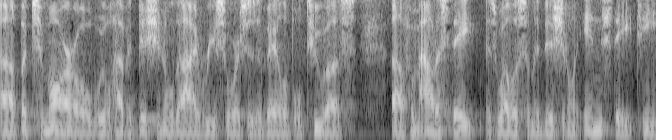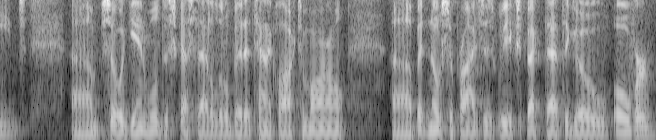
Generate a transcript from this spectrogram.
Uh, but tomorrow we'll have additional dive resources available to us uh, from out of state as well as some additional in state teams. Um, so again, we'll discuss that a little bit at 10 o'clock tomorrow. Uh, but no surprises. We expect that to go over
